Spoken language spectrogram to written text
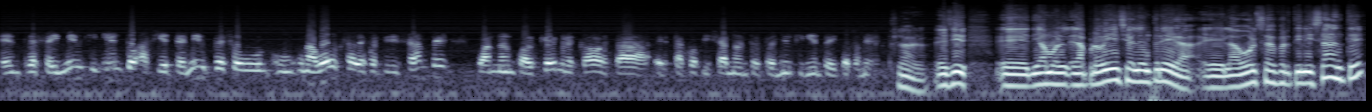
entre 6.500 a 7.000 pesos una bolsa de fertilizante cuando en cualquier mercado está está cotizando entre 3.500 y 4.000. Claro, es decir, eh, digamos, la provincia le entrega eh, la bolsa de fertilizante,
